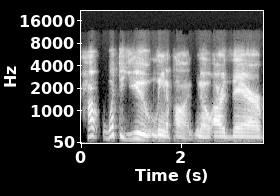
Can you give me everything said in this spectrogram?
how, what do you lean upon? You know, are there,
